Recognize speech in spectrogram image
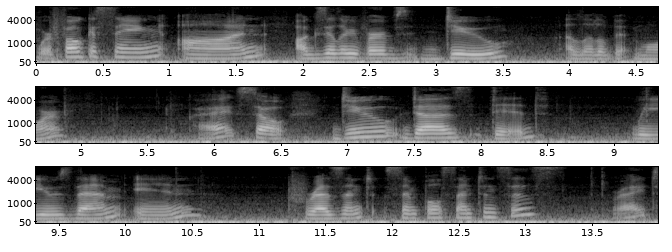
we're focusing on auxiliary verbs do a little bit more. Okay, so do, does, did. We use them in present simple sentences, right?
